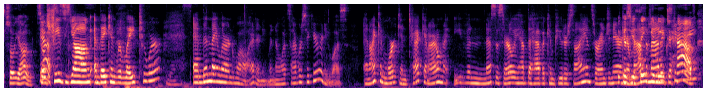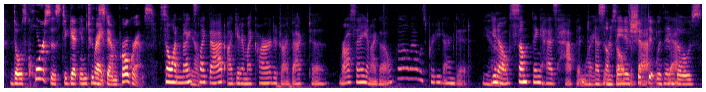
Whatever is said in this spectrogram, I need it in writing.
so young So Yes. she's young and they can relate to her. Yes. And then they learned, well, I didn't even know what cybersecurity was. And I can work in tech and I don't even necessarily have to have a computer science or engineering because or you think you need to degree. have those courses to get into the STEM programs. So on nights Yeah. like that, I get in my car to drive back to Rothesay and I go, well, that was pretty darn good. Yeah. You know, something has happened Right. as a Something result is of shifted that. within Yeah. those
